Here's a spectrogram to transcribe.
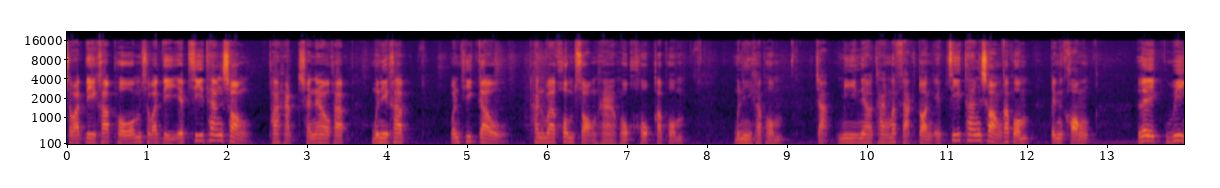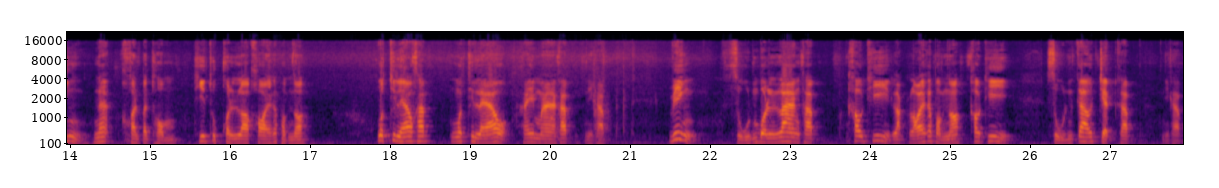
สวัสดีครับผม สวัสดี FC ทางช่องพหัสชาแนลครับ มื้อนี้ครับ วันที่เก้าธันวาคม2566 ครับผม มื้อนี้ครับผมจะมีแนวทางมาฝากตอน FC ทางช่องครับผม เป็นของเลขวิ่งนครปฐมที่ทุกคนรอคอยครับผมเนาะงวดที่แล้วครับงวดที่แล้วให้มาครับนี่ครับ วิ่งศูนย์บนล่างครับ เข้าที่หลักร้อยครับผมเนาะเข้าที่ 097 ครับนี่ครับ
